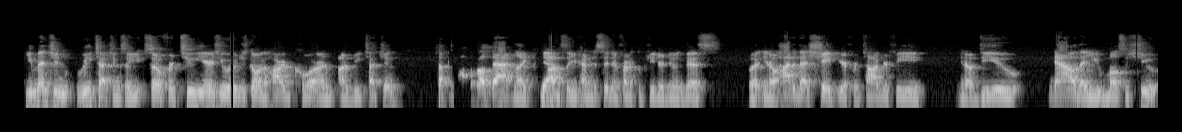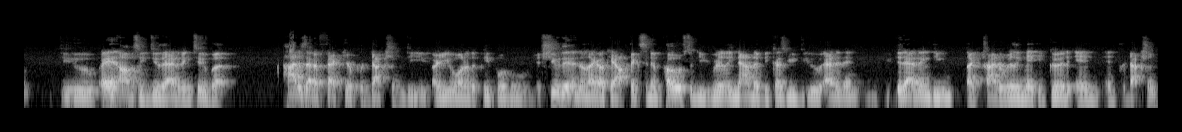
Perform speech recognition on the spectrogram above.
you mentioned retouching. So you, so for two years, you were just going hardcore on, on retouching. Talk about that. Like, yeah. obviously you're kind of just sitting in front of a computer doing this, but you know, how did that shape your photography? You know, do you, now that you mostly shoot, do and obviously do the editing too, but how does that affect your production? Do you are you one of the people who just shoot it and then like okay I'll fix it in post, or do you really now that because you do editing, you did editing, do you like try to really make it good in in production?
